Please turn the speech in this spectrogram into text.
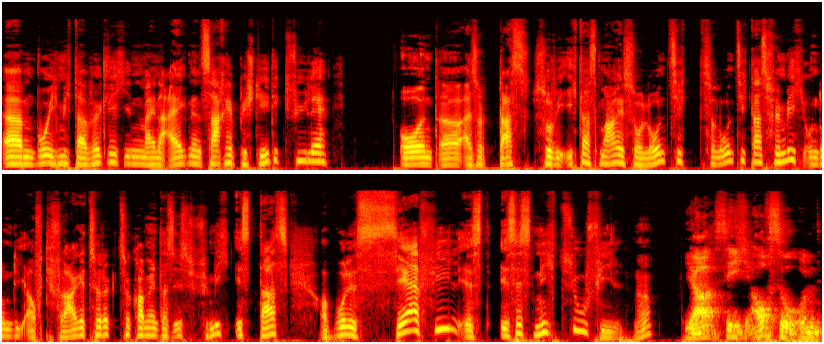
ähm, wo ich mich da wirklich in meiner eigenen Sache bestätigt fühle. Und äh, also das, so wie ich das mache, so lohnt sich, so lohnt sich das für mich. Und um die auf die Frage zurückzukommen, das ist für mich ist das, obwohl es sehr viel ist, ist es nicht zu viel. Ne? Ja, sehe ich auch so. Und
